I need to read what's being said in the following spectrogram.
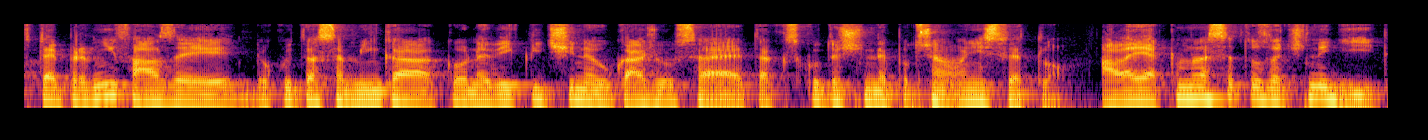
V té první fázi, dokud ta semínka jako nevyklíčí, neukážou se, tak skutečně nepotřebujeme ani světlo. Ale jakmile se to začne dít,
